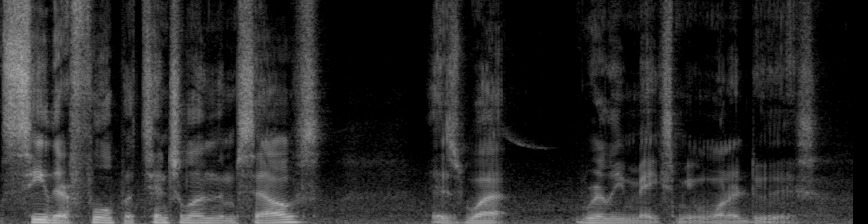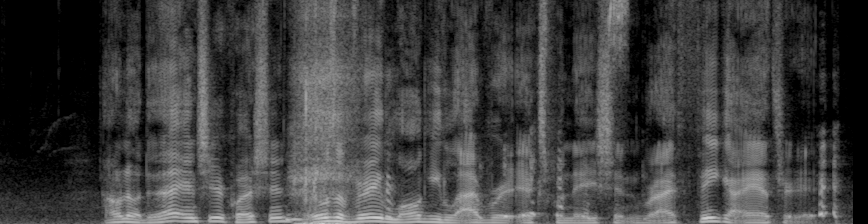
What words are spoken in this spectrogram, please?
see their full potential in themselves is what really makes me want to do this. I don't know. Did that answer your question? It was a very long, elaborate explanation, but I think I answered it.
